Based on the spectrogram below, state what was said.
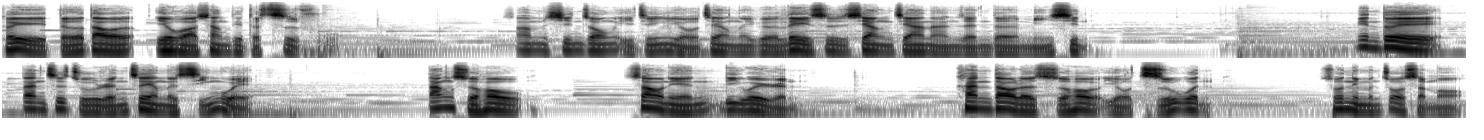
可以得到耶和华上帝的赐福。他们心中已经有这样的一个类似像迦南人的迷信。面对但知族人这样的行为，当时候少年立位人看到的时候有质问，说：“你们做什么？”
